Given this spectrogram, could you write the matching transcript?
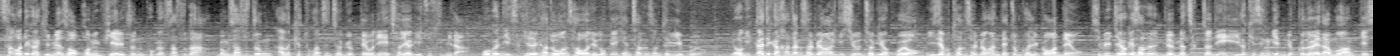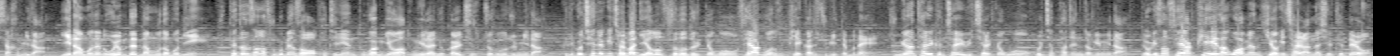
사거리가 길면서 범위 피해를 주는 포격사수나 명사수 중 아르케토 같은 저격 대원이 처리하기 좋습니다. 혹은 이 스킬을 가져온 사워디도 꽤 괜찮은 선택이고요. 여기까지가 가장 설명하기 쉬운 적이었고요. 이제부터는 설명하는데 좀 걸릴 것 같네요. 11지역에서는 몇몇 작전이 이렇게 생긴 몇 그루의 나무와 함께 시작합니다. 이 나무는 오염된 나무다 보니 부패전사가 죽으면서 퍼트리는 도관계와 동일한 효과를 지속적으로 줍니다. 그리고 체력이 절반 이하로 줄어들 경우 쇠약 원소 피해까지 주기 때문에 중요한 타일 근처에 위치할 경우 골치 아파진 적입니다. 여기서 쇠약 피해라고 하면 기억이 잘 안 나실 텐데요.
